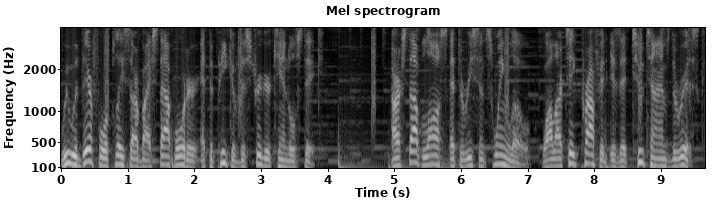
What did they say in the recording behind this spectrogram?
We would therefore place our buy stop order at the peak of this trigger candlestick. Our stop loss at the recent swing low, while our take profit is at two times the risk.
